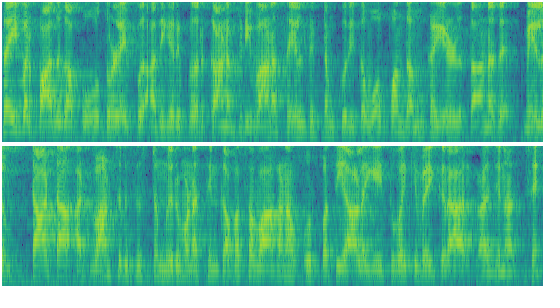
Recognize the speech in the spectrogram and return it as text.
சைபர் பாதுகாப்பு ஒத்துழைப்பு அதிகரிப்பதற்கான விரிவான செயல் திட்டம் குறித்த ஒப்பந்தம் கையெழுத்தானது. மேலும் டாடா அட்வான்ஸ்டு சிஸ்டம் நிறுவனத்தின் கவச வாகன உற்பத்தி ஆலையை துவக்கி வைக்கிறார் ராஜ்நாத் சிங்.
